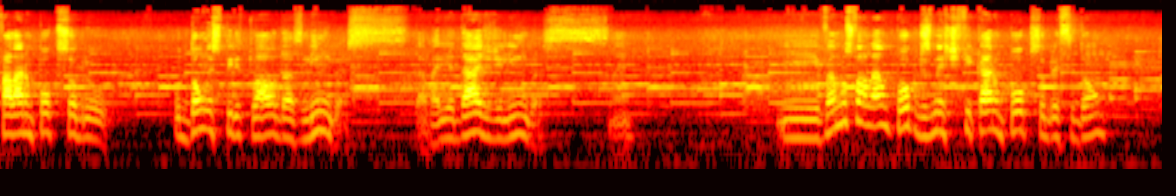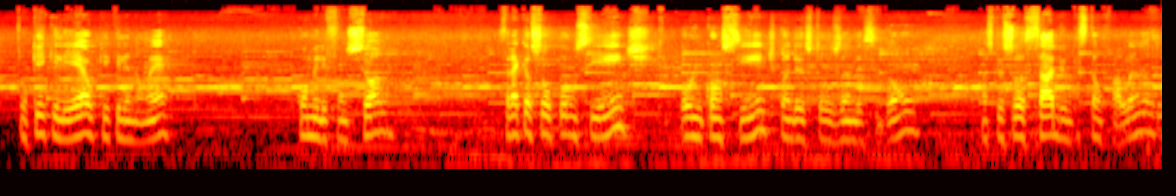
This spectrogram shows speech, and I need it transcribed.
falar um pouco sobre o, o dom espiritual das línguas, da variedade de línguas. Né? E vamos falar um pouco, desmistificar um pouco sobre esse dom, o que, que ele é, o que, que ele não é, como ele funciona. Será que eu sou consciente ou inconsciente quando eu estou usando esse dom? As pessoas sabem o que estão falando?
